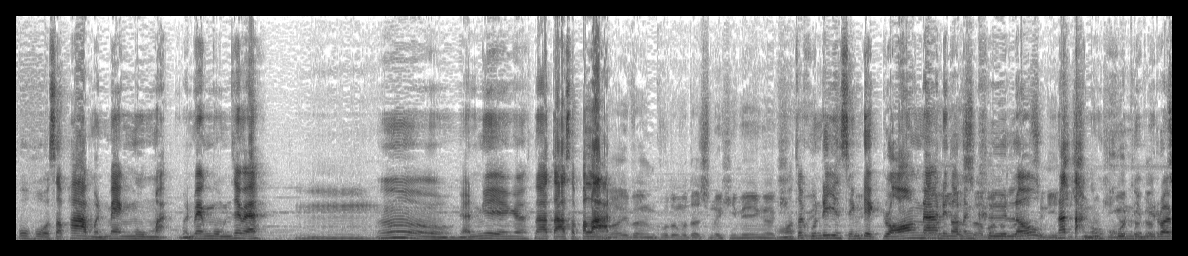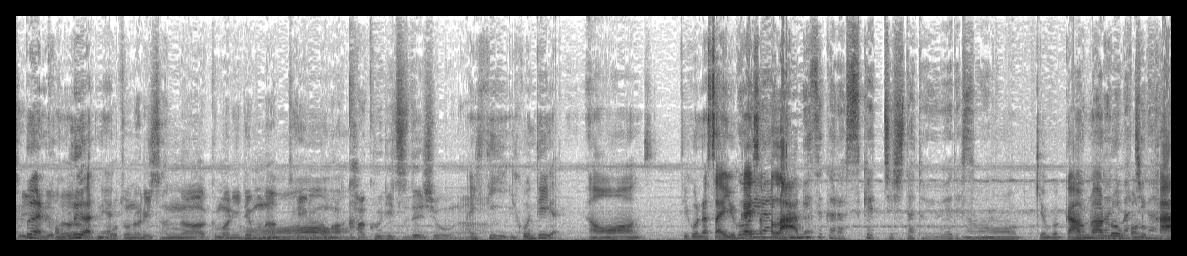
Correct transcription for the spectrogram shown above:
โอ้โห สภาพเหมือนแมงมุมอะเหมือนแมงมุมใช่ไหม うーん อองั้นนี่เองอะหน้าตาสับปะหลาดอ๋อถ้าคุณได้ยินเสียงเด็กร้องนะในตอนกลางคืนแล้วหน้าต่างของคุณเนี่ยมีรอยเปื้อนของเลือดเนี่ยไอ้ที่คนที่อ๋อที่คุณอาศัยอยู่ใกล้สับประหลาดอ๋อเกี่ยวกับการวาดรูปของลูกค้า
